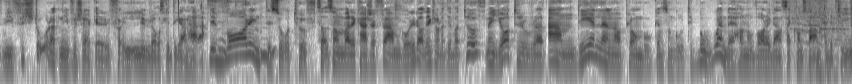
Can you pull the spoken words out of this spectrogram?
vi förstår att ni försöker för, lura oss lite grann här. Det var inte så tufft som vad det kanske framgår idag. Det är klart att det var tufft, men jag tror att andelen av plånboken som går till boende har nog varit ganska konstant över tid.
